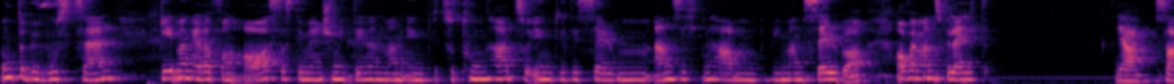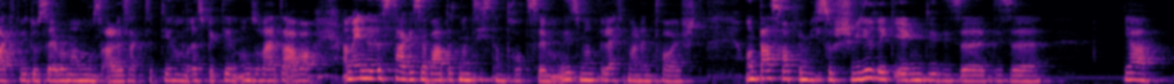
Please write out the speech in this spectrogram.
Unterbewusstsein geht man ja davon aus, dass die Menschen, mit denen man irgendwie zu tun hat, so irgendwie dieselben Ansichten haben wie man selber. Auch wenn man es vielleicht ja, sagt, wie du selber, man muss alles akzeptieren und respektieren und so weiter. Aber am Ende des Tages erwartet man sich dann trotzdem und ist man vielleicht mal enttäuscht. Und das war für mich so schwierig, irgendwie diese, diese, ja,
